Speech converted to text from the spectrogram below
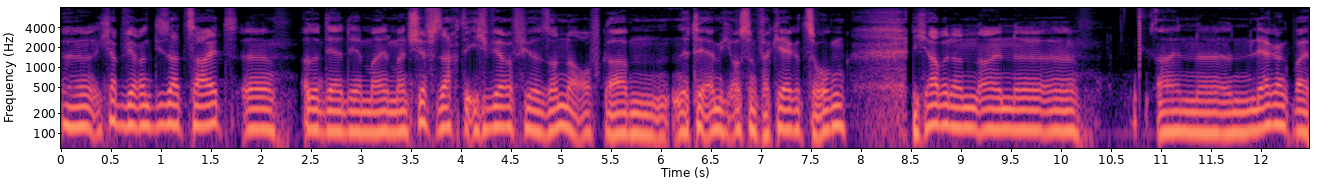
Äh, ich habe während dieser Zeit, äh, also der, der mein, mein Chef sagte, ich wäre für Sonderaufgaben, hätte er mich aus dem Verkehr gezogen. Ich habe dann eine äh, einen Lehrgang bei,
